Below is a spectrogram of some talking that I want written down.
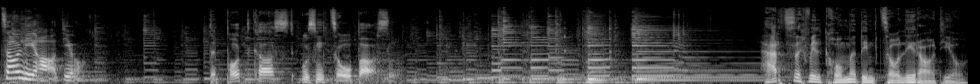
Zolli Radio. Der Podcast aus dem Zoo Basel. Herzlich willkommen beim Zolli Radio.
